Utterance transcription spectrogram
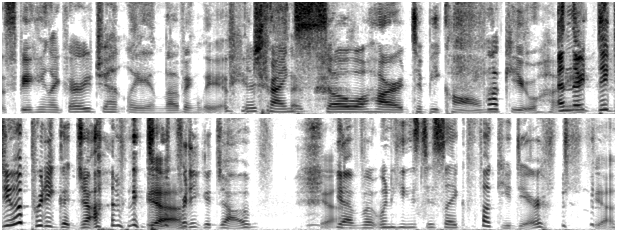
speaking like very gently and lovingly, and he They're trying says, so hard to be calm. "Fuck you, honey." and they they do a pretty good job. they do Yeah. a pretty good job. yeah, Yeah, but when he's just like, fuck you, dear. yeah.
